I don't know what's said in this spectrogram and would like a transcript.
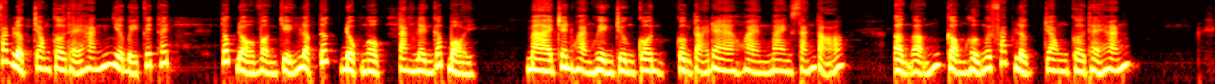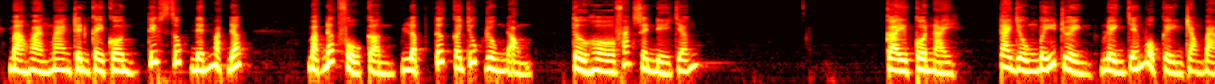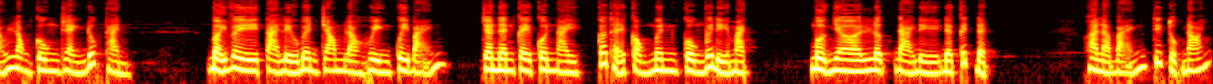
Pháp lực trong cơ thể hắn như bị kích thích, tốc độ vận chuyển lập tức đột ngột tăng lên gấp bội. Mà trên hoàng huyền trường côn cũng tỏa ra hoàng mang sáng tỏ, ẩn ẩn cộng hưởng với pháp lực trong cơ thể hắn. Mà hoàng mang trên cây côn tiếp xúc đến mặt đất. Mặt đất phụ cận lập tức có chút rung động, từ hồ phát sinh địa chấn. Cây côn này, ta dùng bí truyền luyện chế một kiện trong bảo Long Cung rèn đúc thành. Bởi vì tài liệu bên trong là huyền quy bản, cho nên cây côn này có thể cộng minh cùng với địa mạch, mượn nhờ lực đại địa để kích địch. Hoa là bản tiếp tục nói.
